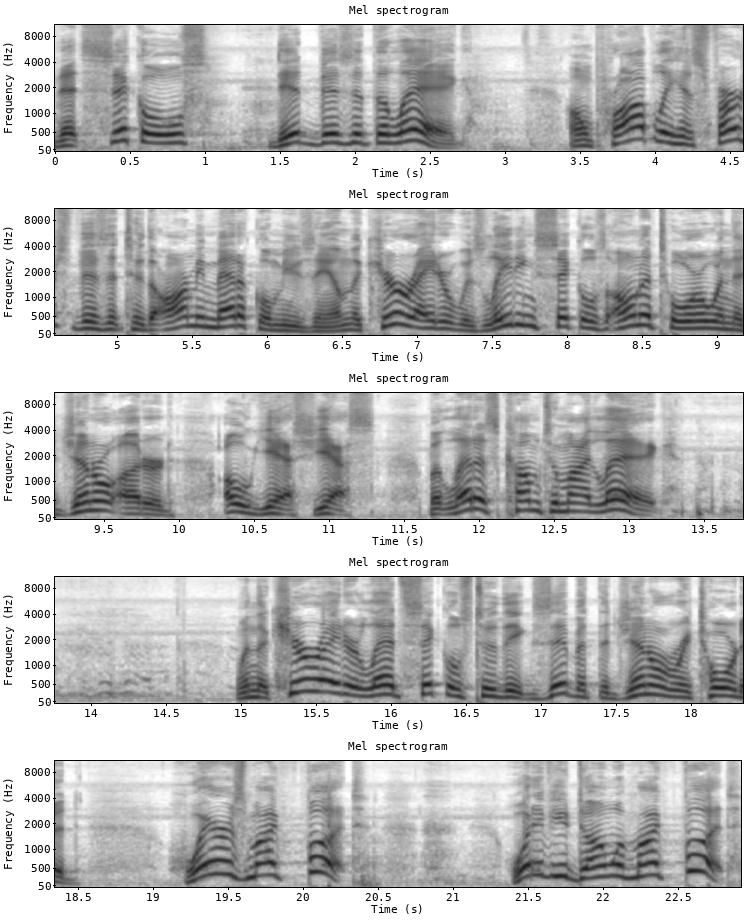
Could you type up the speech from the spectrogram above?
that Sickles did visit the leg. On probably his first visit to the Army Medical Museum, the curator was leading Sickles on a tour when the general uttered, Oh, yes, yes, but let us come to my leg. when the curator led Sickles to the exhibit, the general retorted, Where's my foot? What have you done with my foot?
